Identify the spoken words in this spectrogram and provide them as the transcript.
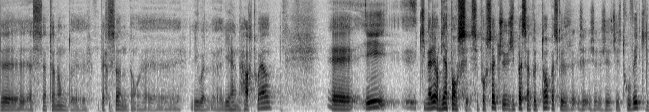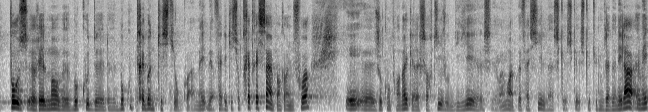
d'un certain nombre de personnes, dont Liane Hartwell, euh, et euh, qui m'a l'air bien pensé. C'est pour ça que j'y passe un peu de temps, parce que j'ai trouvé qu'il pose réellement euh, beaucoup de, beaucoup de très bonnes questions, quoi. Mais, enfin des questions très très simples, encore une fois. Et je comprendrais qu'à la sortie, vous me disiez, c'est vraiment un peu facile ce, que, tu nous as donné là. Mais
